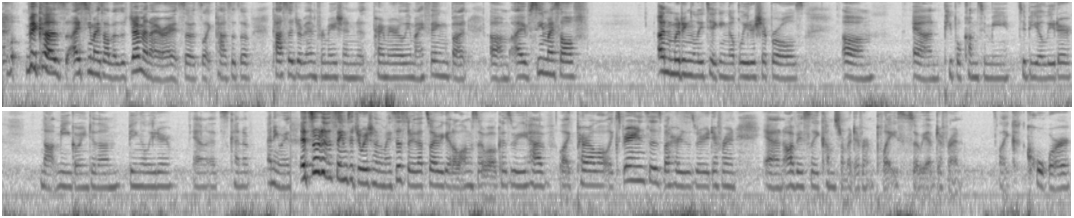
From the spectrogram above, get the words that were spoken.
because I see myself as a Gemini, right? So it's like passage of passage of information is primarily my thing. But um, I've seen myself unwittingly taking up leadership roles. Um, and people come to me to be a leader, not me going to them being a leader. And it's kind of, anyways, it's sort of the same situation with my sister. That's why we get along so well because we have like parallel experiences, but hers is very different and obviously comes from a different place. So we have different like core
